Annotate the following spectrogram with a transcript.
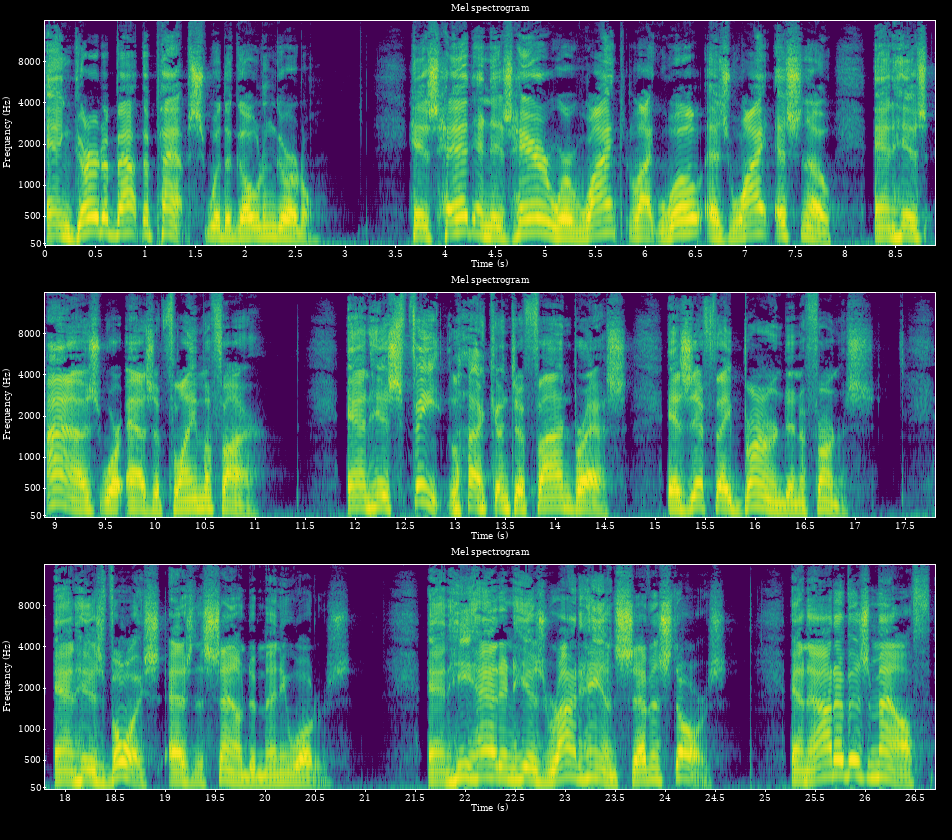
and girt about the paps with a golden girdle. His head and his hair were white like wool, as white as snow, and his eyes were as a flame of fire, and his feet like unto fine brass, as if they burned in a furnace, and his voice as the sound of many waters. And he had in his right hand seven stars, and out of his mouth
